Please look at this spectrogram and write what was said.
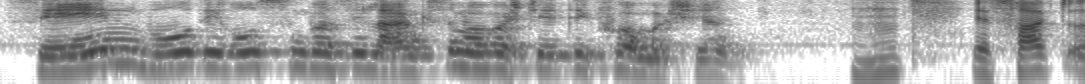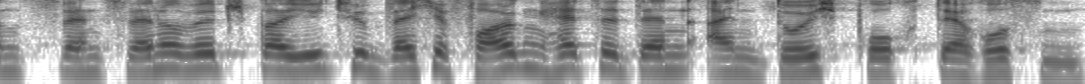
sehen, wo die Russen quasi langsam aber stetig vormarschieren. Mhm. Jetzt fragt uns Sven Svenovic bei YouTube, welche Folgen hätte denn ein Durchbruch der Russen?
